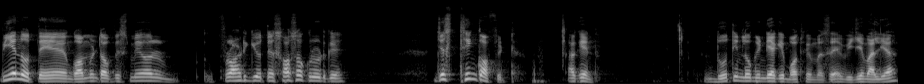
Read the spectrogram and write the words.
पीएन होते हैं गवर्नमेंट ऑफ़िस में और फ्रॉड की होते हैं, सौ सौ करोड़ के। Just think of it again दो तीन लोग इंडिया के बहुत फ़ेमस हैं, विजय माल्या,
